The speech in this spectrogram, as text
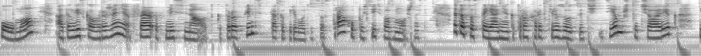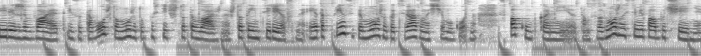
FOMO от английского выражения Fear of Missing Out, которое в принципе так и переводится страх упустить возможность. Это состояние, которое характеризуется тем, что человек переживает из-за того, что он может упустить что-то важное, что-то интересное. И это в принципе может быть связано с чем угодно. С покупками, там, с возможностями по обучению,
